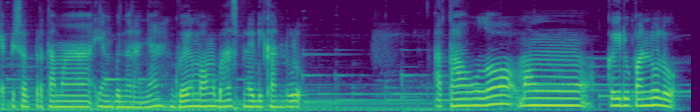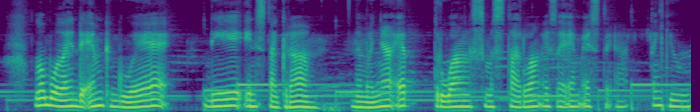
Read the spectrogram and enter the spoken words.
episode pertama yang benerannya gue mau ngebahas pendidikan dulu. Atau lo mau kehidupan dulu? Lo boleh DM ke gue di Instagram. Namanya @ruang semesta ruang S E. Thank you.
